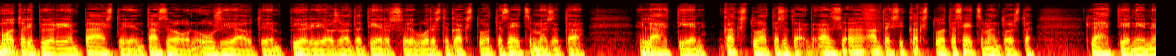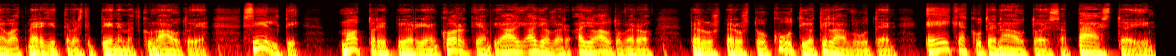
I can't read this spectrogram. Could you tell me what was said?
Moottoripyörien päästöjen taso on uusia autojen pyörien osalta tiedossa jo vuodesta 2700 lähtien, 2100, anteeksi, 2017 lähtien, niin ne ovat merkittävästi pienemmät kuin autojen. Silti moottoripyörien korkeampi ajovero, ajo, autovero perustuu kuutiotilavuuteen, eikä kuten autoissa päästöihin,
